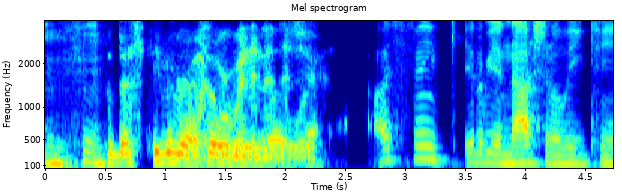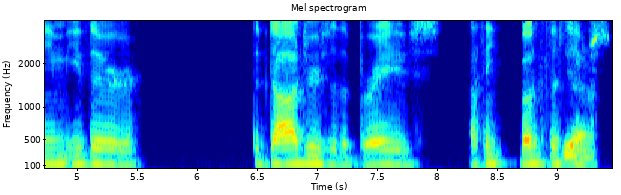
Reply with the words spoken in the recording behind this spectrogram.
Mm-hmm. The best team in We're, the we're winning it this what? year. I think it'll be a National League team, either the Dodgers or the Braves. I think both of those Yeah. teams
